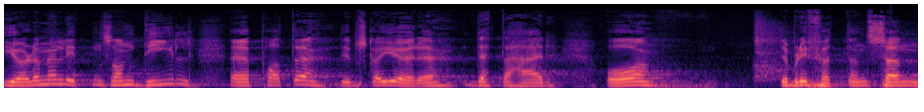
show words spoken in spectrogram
gjør de en liten sånn deal eh, på at eh, de skal gjøre dette her. Og det blir født en sønn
